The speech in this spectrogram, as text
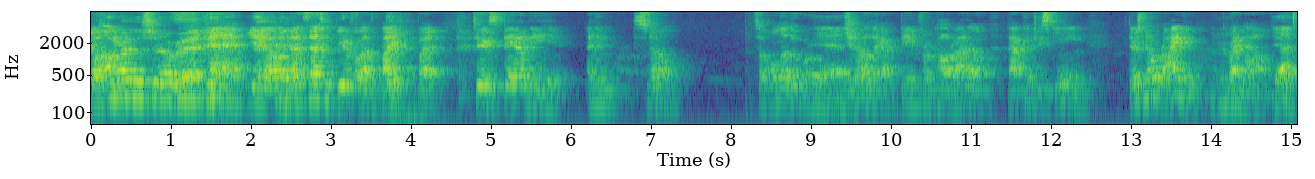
Well, I'm running this shit over it. you know, and that's that's what's beautiful about the bike. But to expand the and then snow, it's a whole nother world. Yeah, you sure. know, like being from Colorado, backcountry skiing, there's no riding Mhm. right now. Yeah. it's,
